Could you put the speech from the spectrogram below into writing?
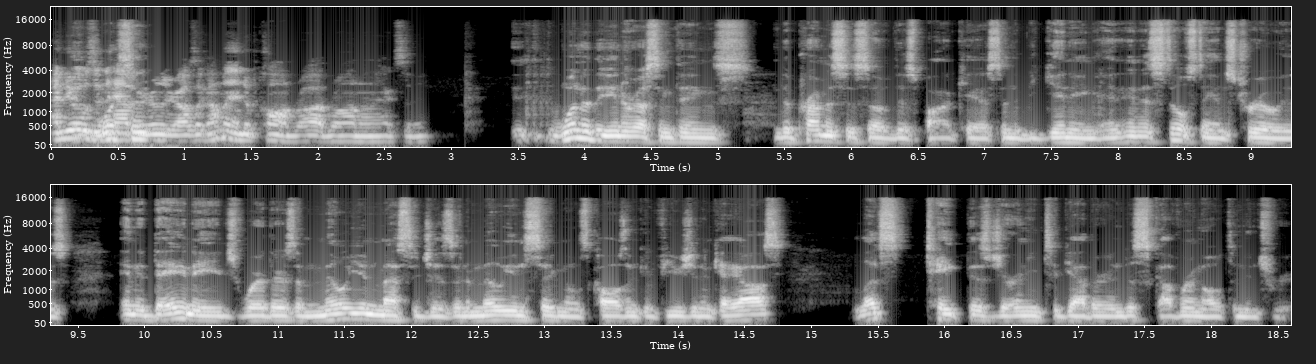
I knew it was going to happen earlier. I was like, I'm going to end up calling Rod Ron on accident. One of the interesting things the premises of this podcast in the beginning, and, and it still stands true, is in a day and age where there's a million messages and a million signals causing confusion and chaos, let's take this journey together in discovering ultimate truth.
